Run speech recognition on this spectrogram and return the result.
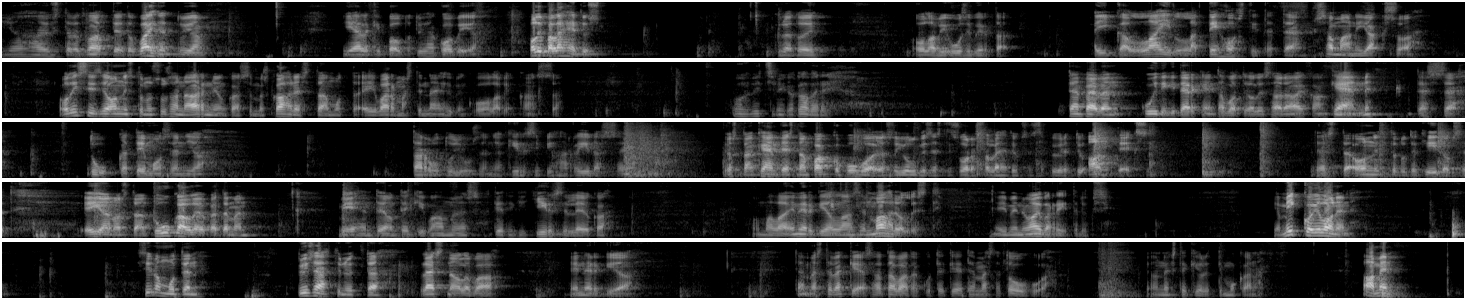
Jaha, ystävät, vaatteet on vaihdettu ja jälkipoltot yhä kovia. Olipa lähetys. Kyllä toi Olavi Uusivirta aika lailla tehosti tätä saman jaksoa. Olisi siis onnistunut Susanna Arnion kanssa myös kahdestaan, mutta ei varmasti näin hyvin kuin Olavin kanssa. Voi vitsi, mikä kaveri. Tämän päivän kuitenkin tärkein tavoite oli saada aikaan käänne tässä Tuukka Temosen ja Taru Tujusen ja Kirsipihan riidassa. Ja jostain käänteestä on pakko puhua, jos on julkisesti suorassa lähetyksessä pyydetty anteeksi. Tästä onnittelut ja kiitokset ei ainoastaan Tuukalle, joka tämän miehen teon teki, vaan myös tietenkin Kirsille, joka omalla energiallaan sen mahdollisti. Ei mennyt aivan riittelyksi. Ja Mikko Ilonen, siinä on muuten pysähtynyttä läsnä olevaa energiaa. Tämästä väkeä saa tavata, kun tekee tämästä touhua. Ja onneksi tekin olitte mukana. Amen.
